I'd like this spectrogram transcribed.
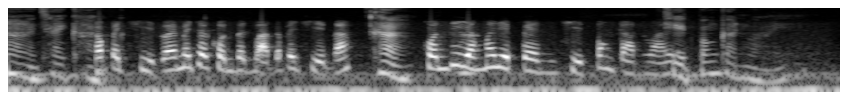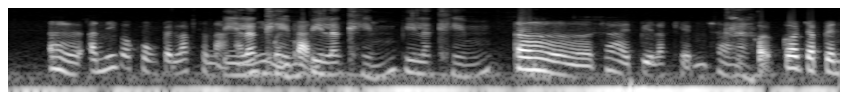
อ่าใช่ค่ะเขาไปฉีดไว้ไม่ใช่คนเป็นหวัดแล้วไปฉีดนะค่ะ คนที่ยังไม่ได้เป็นฉีดป้องกันไว้ ฉีดป้องกันไว้ เออ อันนี้ก็คงเป็นลักษณะปีอันละนี้เหเข็มือมนกันปีละเข็ม ปีละเข็ม เออ ใช่ ปีละเข็มใช่ค่ะก็ก็จะเป็น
